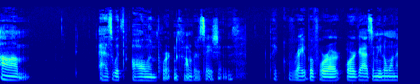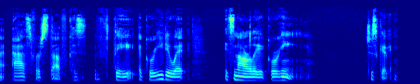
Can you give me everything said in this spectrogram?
Um as with all important conversations. Like right before our orgasm, you don't want to ask for stuff cuz if they agree to it, it's not really agreeing. Just kidding.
